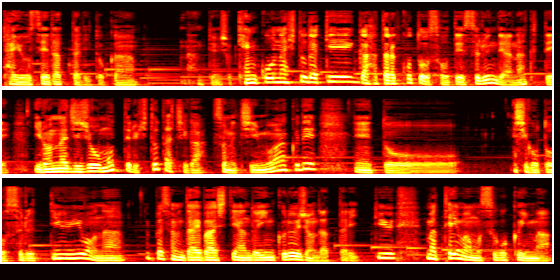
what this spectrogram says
多様性だったりとかなんて言うんでしょう健康な人だけが働くことを想定するんではなくていろんな事情を持ってる人たちがそのチームワークで、えっ、ー、と仕事をするっていうようなやっぱりそのダイバーシティインクルージョンだったりっていう、まあ、テーマもすごく今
